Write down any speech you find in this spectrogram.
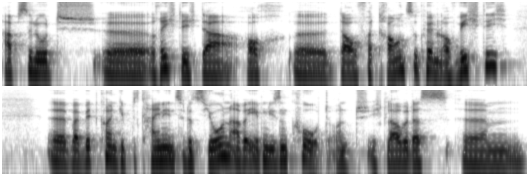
absolut äh, richtig, da auch äh, darauf vertrauen zu können und auch wichtig. Äh, bei Bitcoin gibt es keine Institution, aber eben diesen Code. Und ich glaube, dass ähm,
